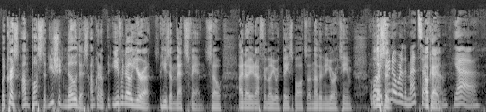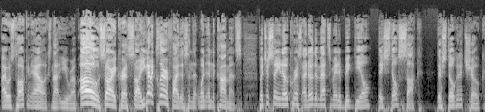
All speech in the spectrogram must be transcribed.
But Chris, I'm busted. You should know this. I'm gonna, even though you're a, he's a Mets fan, so I know you're not familiar with baseball. It's another New York team. Well, Listen, I do know where the Mets are Okay. from. Yeah. I was talking to Alex, not you, Rob. Oh, sorry, Chris. Sorry. You got to clarify this in the when, in the comments. But just so you know, Chris, I know the Mets made a big deal. They still suck. They're still going to choke.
